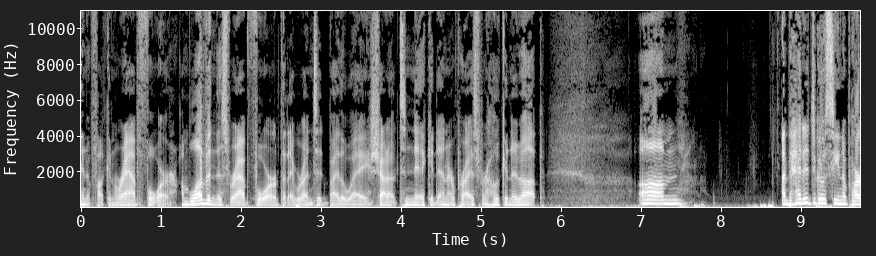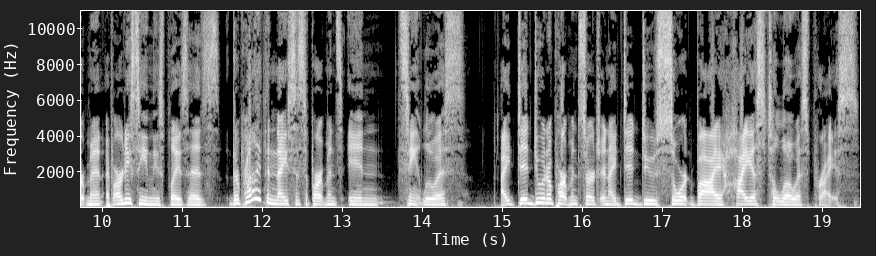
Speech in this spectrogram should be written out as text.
in a fucking RAV4. I'm loving this RAV4 that I rented, by the way. Shout out to Nick at Enterprise for hooking it up. Um, I'm headed to go see an apartment. I've already seen these places. They're probably the nicest apartments in St. Louis. I did do an apartment search and I did do sort by highest to lowest price.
